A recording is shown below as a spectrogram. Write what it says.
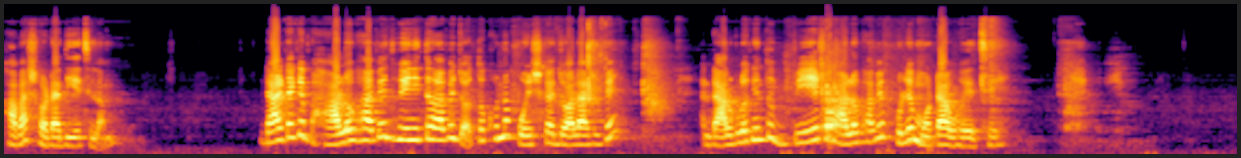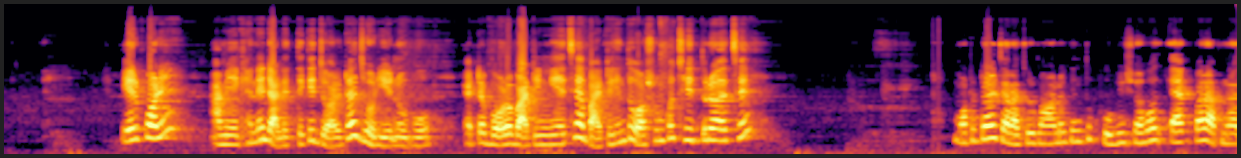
খাবার সোডা দিয়েছিলাম। ডালটাকে ভালোভাবে ধুয়ে নিতে হবে যতক্ষণ না পরিষ্কার জল আসবে। ডালগুলো কিন্তু বেশ ভালোভাবে ফুলে মোটাও হয়েছে। এরপরে আমি এখানে ডালের থেকে জলটা ঝরিয়ে নেব। একটা বড় বাটি নিয়েছে, আর বাটি কিন্তু অসংখ্য ছিদ্র আছে। মটর ডাল চানাচুর বানানো কিন্তু খুবই সহজ। একবার আপনারা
